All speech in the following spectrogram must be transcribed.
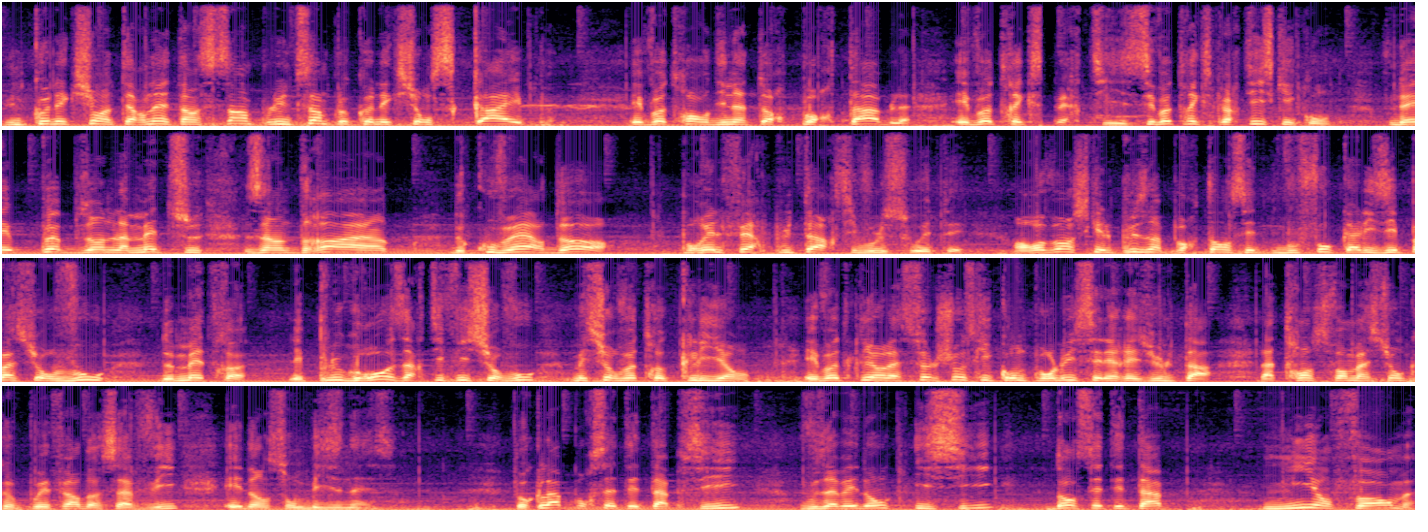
une connexion Internet, un simple, une simple connexion Skype et votre ordinateur portable et votre expertise. C'est votre expertise qui compte. Vous n'avez pas besoin de la mettre sous un drap de couvert d'or. Vous pourrez le faire plus tard si vous le souhaitez. En revanche, ce qui est le plus important, c'est de vous focaliser pas sur vous, de mettre les plus gros artifices sur vous, mais sur votre client. Et votre client, la seule chose qui compte pour lui, c'est les résultats, la transformation que vous pouvez faire dans sa vie et dans son business. Donc là, pour cette étape-ci, vous avez donc ici, dans cette étape, mis en forme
